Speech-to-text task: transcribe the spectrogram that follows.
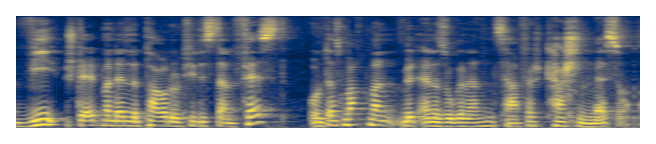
wie stellt man denn eine Parodontitis dann fest? Und das macht man mit einer sogenannten Zahnfleischtaschenmessung.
